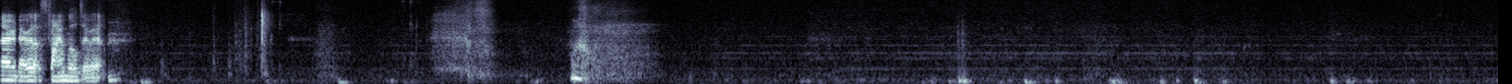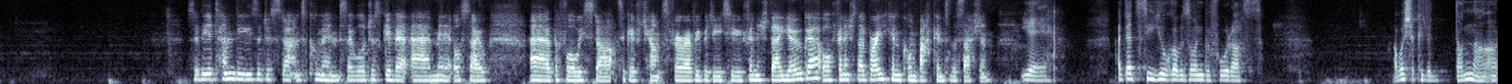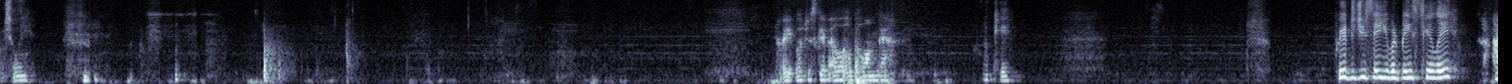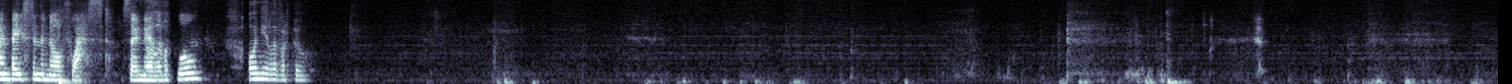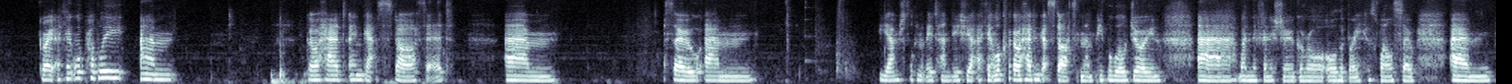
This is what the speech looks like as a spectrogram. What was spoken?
No, no, that's fine. We'll do it. So the attendees are just starting to come in, so we'll just give it a minute or so uh, before we start to give chance for everybody to finish their yoga or finish their break and come back into the session. Yeah, I did see yoga was on before us. I wish I could have done that actually. Great, we'll just give it a little bit longer. Okay. Where did you say you were based, Haley? I'm based in the northwest, so near Ah. Liverpool. Oh, near Liverpool. Great. I think we'll probably um, go ahead and get started. Um, so um, yeah, I'm just looking at the attendees. Yeah, I think we'll go ahead and get started and then people will join uh, when they finish yoga or, or the break as well. So um,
